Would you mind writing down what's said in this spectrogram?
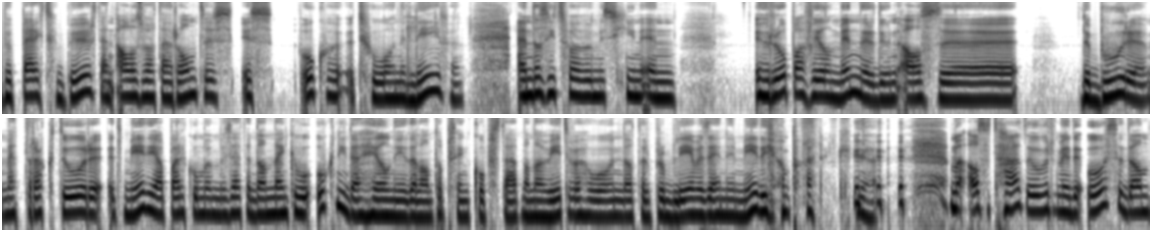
beperkt gebeurt. En alles wat daar rond is, is ook het gewone leven. En dat is iets wat we misschien in Europa veel minder doen als de, de boeren met tractoren het mediapark komen bezetten. Dan denken we ook niet dat heel Nederland op zijn kop staat. Maar dan weten we gewoon dat er problemen zijn in het mediapark. Ja. maar als het gaat over het Midden-Oosten, dan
